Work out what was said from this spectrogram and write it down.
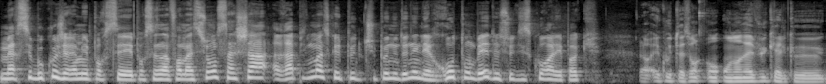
Merci beaucoup, Jérémy, pour ces, pour ces informations. Sacha, rapidement, est-ce que tu peux, tu peux nous donner les retombées de ce discours à l'époque? Alors écoute, de toute façon, on, on en a vu quelques,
